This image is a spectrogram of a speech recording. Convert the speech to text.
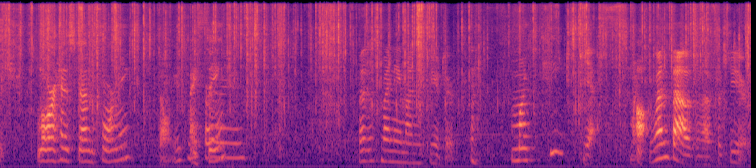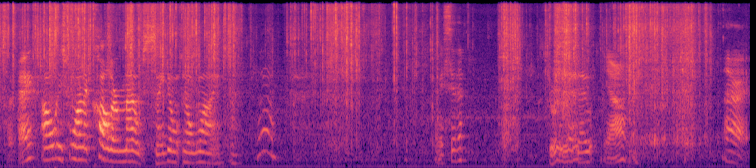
which Laura has done for me. Don't use my I think. But it's my name on YouTube. Monkey. yes. Monkey 1000, that's what you okay? I always want to call her mouse. I don't know why. Hmm. Let me see the, Throw that out. yeah. Alright.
